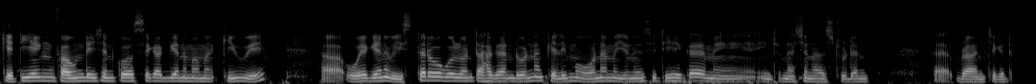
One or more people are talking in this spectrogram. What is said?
කෙටියෙන් ෆෞන්ඩේෂන් කෝස්ස එකක් ගැන මම කිව්වේ. ඔය ගැන විස්තරෝගොල්ලොන්ට හගණ්ඩ ඕන්න කෙලිම ඕනම යුනිසිටිය එක මේ ඉන්ටර්නශනල් ස්ටඩන්ට් බ්‍රාංචකට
